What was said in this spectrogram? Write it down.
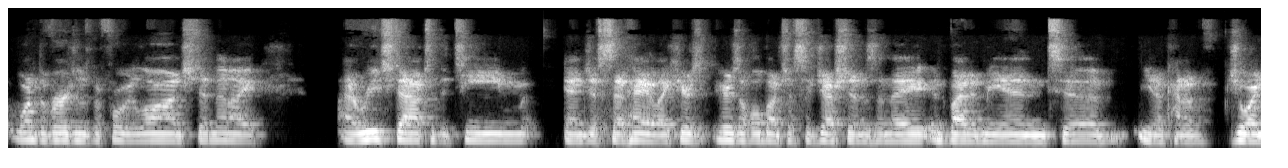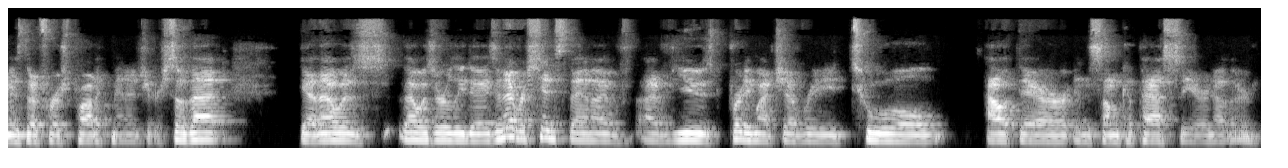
one of the versions before we launched. And then i i reached out to the team and just said hey like here's here's a whole bunch of suggestions. And they invited me in to you know kind of join as their first product manager. So that yeah, that was that was early days, and ever since then, I've I've used pretty much every tool out there in some capacity or another.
